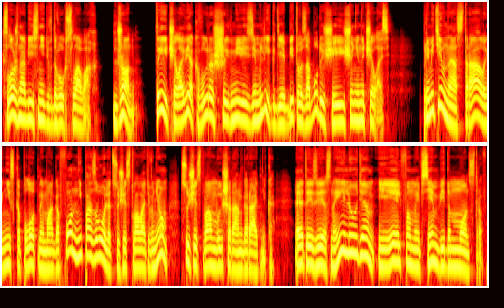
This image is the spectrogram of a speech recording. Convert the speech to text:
Сложно объяснить в двух словах. Джон, ты человек, выросший в мире Земли, где битва за будущее еще не началась. Примитивный астрал и низкоплотный магафон не позволят существовать в нем существам выше ранга ратника – это известно и людям, и эльфам, и всем видам монстров.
